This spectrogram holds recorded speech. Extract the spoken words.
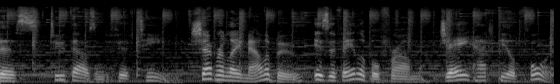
This 2015 Chevrolet Malibu is available from J. Hatfield Ford.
